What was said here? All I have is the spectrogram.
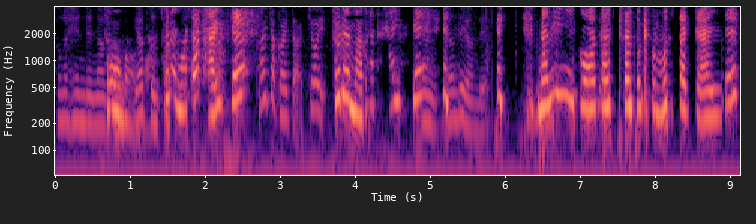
その辺でなんかやっと。それまた書いて。書いた書いた。今日、それまた書いうん。て。、読んで読んで、何に怖かったのかまた書いて。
